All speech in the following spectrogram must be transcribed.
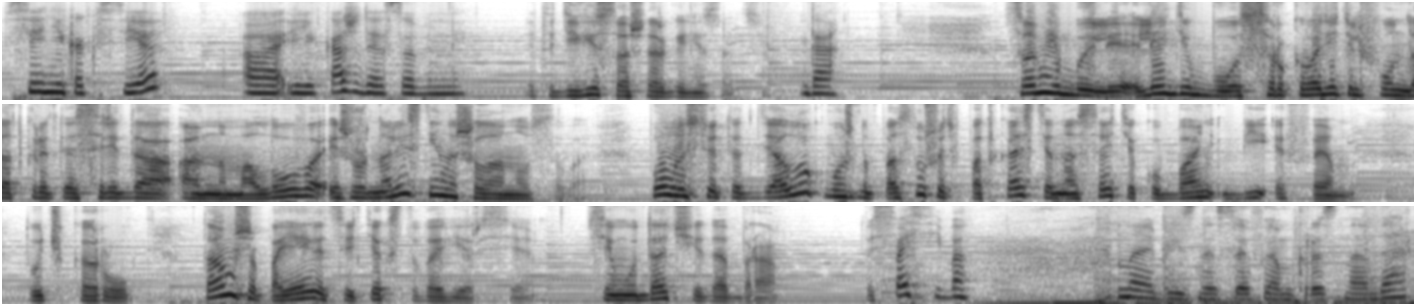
Все не как все, а, или каждый особенный. Это девиз вашей организации. Да. С вами были Леди Босс, руководитель фонда «Открытая среда» Анна Малова и журналист Нина Шалоносова. Полностью этот диалог можно послушать в подкасте на сайте kubanybfm.ru. Там же появится и текстовая версия. Всем удачи и добра. Спасибо. На бизнес FM Краснодар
